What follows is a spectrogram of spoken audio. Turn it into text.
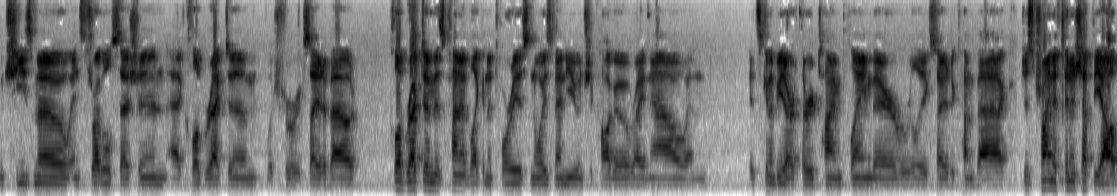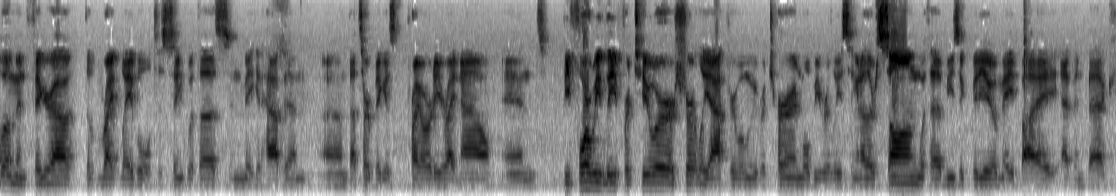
Machismo, and Struggle Session at Club Rectum, which we're excited about. Club Rectum is kind of like a notorious noise venue in Chicago right now, and it's going to be our third time playing there. We're really excited to come back. Just trying to finish up the album and figure out the right label to sync with us and make it happen. Um, that's our biggest priority right now. And before we leave for tour, or shortly after when we return, we'll be releasing another song with a music video made by Evan Beck.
